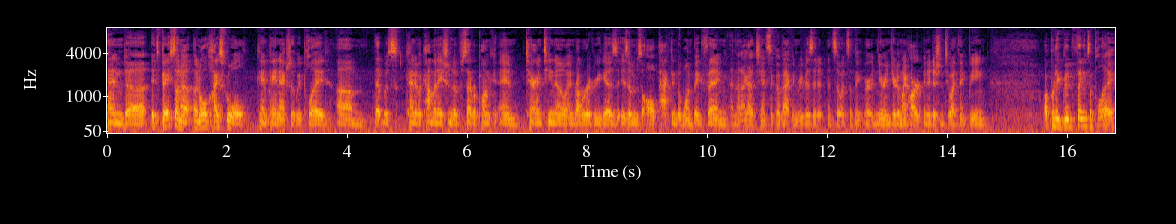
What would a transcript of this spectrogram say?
And uh, it's based on a, an old high school campaign actually that we played um, that was kind of a combination of cyberpunk and Tarantino and Robert Rodriguez isms all packed into one big thing. And then I got a chance to go back and revisit it, and so it's something very near and dear to my heart. In addition to I think being a pretty good thing to play.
